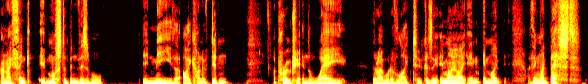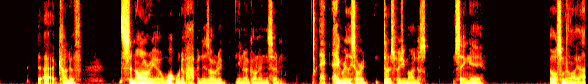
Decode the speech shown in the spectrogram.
and I think it must have been visible in me that I kind of didn't. approach it in the way that I would have liked to. Because in my in, in my, I think my best uh, kind of scenario, what would have happened is I would have you know gone in and said, "Hey, really sorry, don't suppose you mind us sitting here," or something like that.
